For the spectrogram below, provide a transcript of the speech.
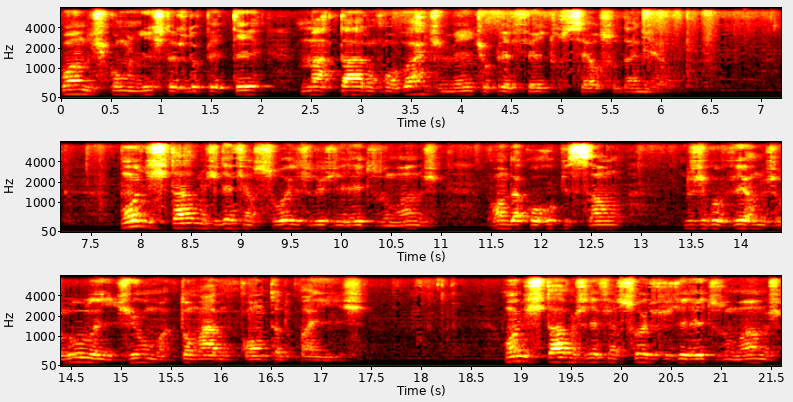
quando os comunistas do PT mataram covardemente o prefeito Celso Daniel. Onde estavam os defensores dos direitos humanos quando a corrupção dos governos Lula e Dilma tomaram conta do país? Onde estavam os defensores dos direitos humanos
